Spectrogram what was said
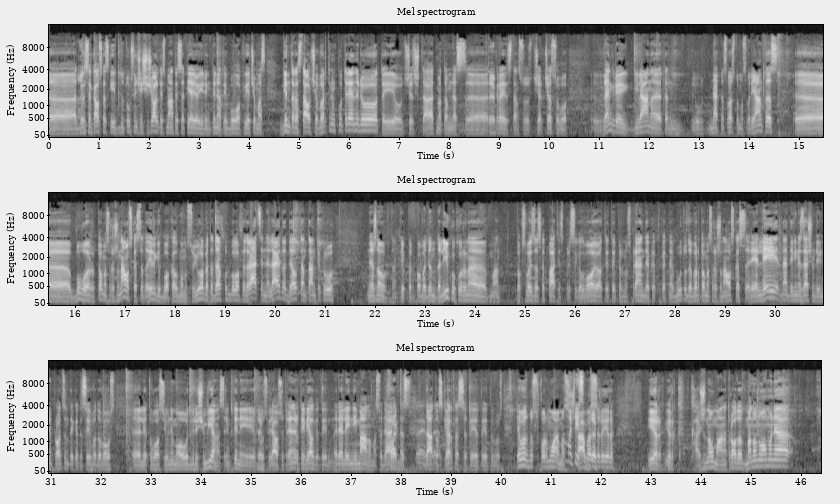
Edgaras Jankauskas, kai 2016 metais atėjo į rinktinę, tai buvo kviečiamas Gintaras Taučia vartininkų treneriu, tai šitą atmetam, nes e, Taip. tikrai jis ten su Čerčesovu. Vengrijoje gyvena, ten jau net nesvarstomas variantas. E, buvo ir Tomas Ražanauskas, tada irgi buvo kalbama su juo, bet tada futbolo federacija neleido dėl ten tam tikrų, nežinau, ten kaip ir pavadint dalykų, kur, na, man toks vaizdas, kad patys prisigalvojo, tai taip ir nusprendė, kad, kad nebūtų. Dabar Tomas Ražanauskas realiai, na, 99 procentai, kad jisai vadovaus e, Lietuvos jaunimo U21 rinktiniai, Taip. bus vyriausių trenerių, tai vėlgi tai realiai neįmanoma suderinti, nes Taip, datos taip. kertasi, tai, tai, tai bus. Tai bus, bus formuojamas štabas ir, ir, ir, ir, ką žinau, man atrodo, mano nuomonė,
